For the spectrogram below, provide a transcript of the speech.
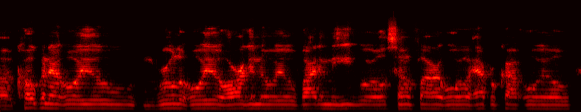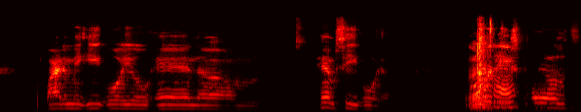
uh, coconut oil, marula oil, argan oil, vitamin E oil, sunflower oil, apricot oil, vitamin E oil, and um, hemp seed oil. All of these oils,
